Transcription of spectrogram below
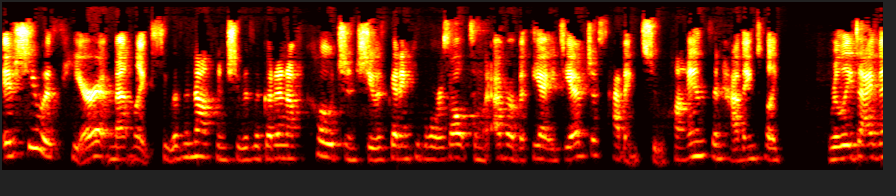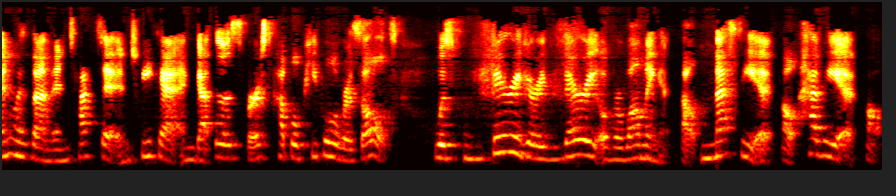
if she was here, it meant like she was enough and she was a good enough coach and she was getting people results and whatever. But the idea of just having two clients and having to like really dive in with them and test it and tweak it and get those first couple people results was very, very, very overwhelming. It felt messy. It felt heavy. It felt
